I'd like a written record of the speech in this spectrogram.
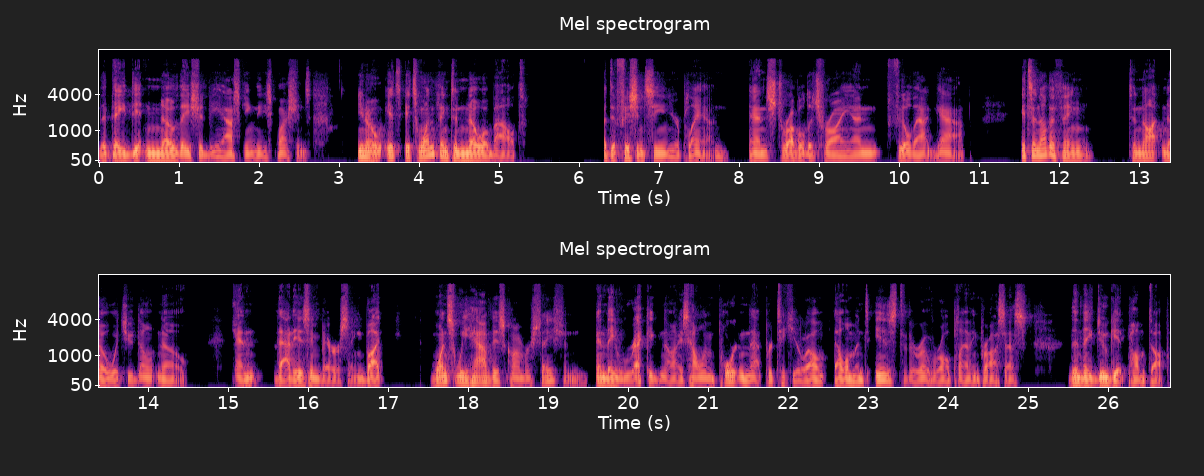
that they didn't know they should be asking these questions. You know, it's it's one thing to know about a deficiency in your plan and struggle to try and fill that gap. It's another thing to not know what you don't know. Sure. And that is embarrassing. But once we have this conversation and they recognize how important that particular element is to their overall planning process, then they do get pumped up.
